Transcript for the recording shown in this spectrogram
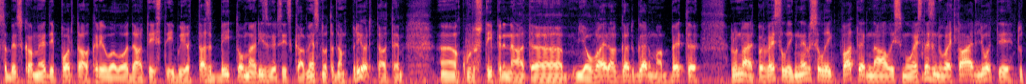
sabiedriskā mēdīņu portāla krievu valodā attīstību, jo tas bija tomēr izvirzīts kā viens no tādām prioritātēm, uh, kuru stiprināt uh, jau vairāk gadu garumā. Bet runājot par veselīgu, neveselīgu paternālismu, es nezinu, vai tā ir ļoti, tu,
